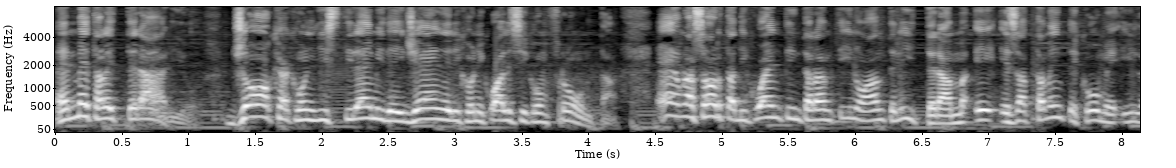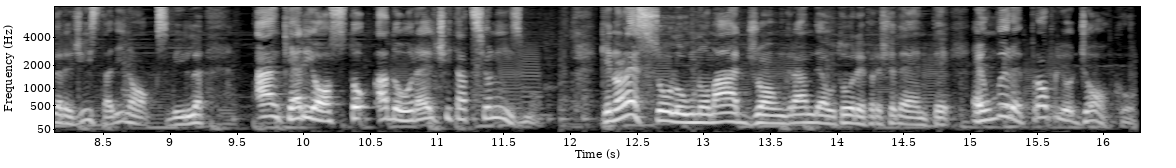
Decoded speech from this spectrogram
è metaletterario, gioca con gli stilemi dei generi con i quali si confronta, è una sorta di Quentin Tarantino ante litteram e, esattamente come il regista di Knoxville, anche Ariosto adora il citazionismo, che non è solo un omaggio a un grande autore precedente, è un vero e proprio gioco,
